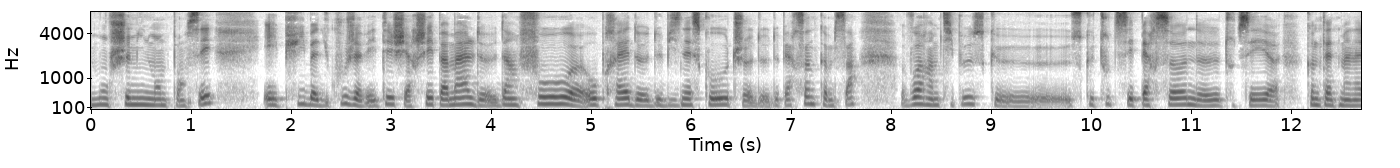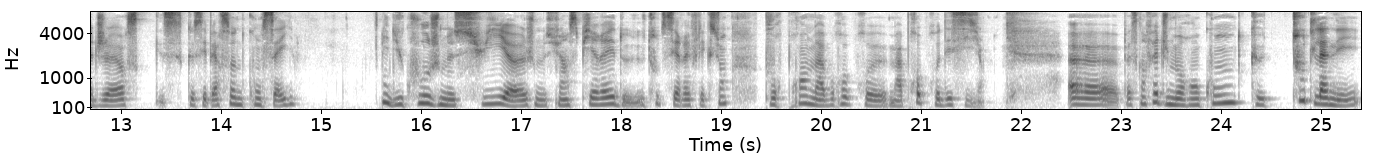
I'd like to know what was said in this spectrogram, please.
mon cheminement de pensée. Et puis bah, du coup j'avais été chercher pas mal d'infos euh, auprès de, business coach, de, personnes comme ça, voir un petit peu ce que, toutes ces personnes, euh, toutes ces euh, content managers, ce que ces personnes conseillent. Et du coup, je me suis, je inspirée de, toutes ces réflexions pour prendre ma propre, décision. Parce qu'en fait, je me rends compte que toute l'année,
